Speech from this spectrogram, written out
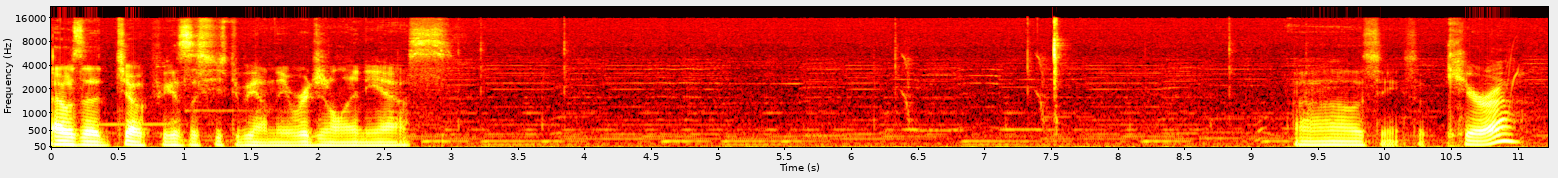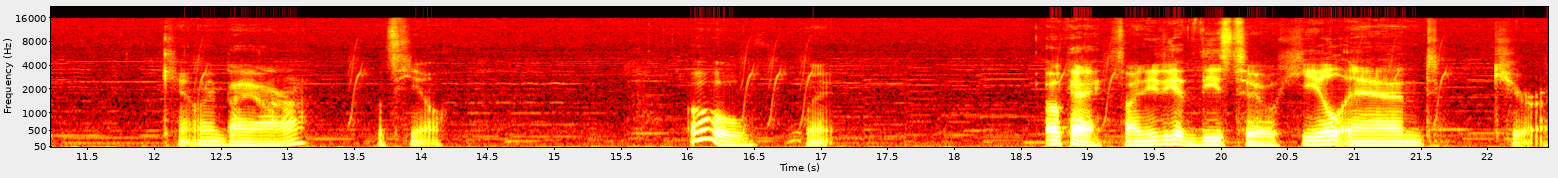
was a joke because this used to be on the original NES. Uh, let's see. So Kira. Can't learn Diara. Let's heal. Oh, wait. Okay, so I need to get these two. Heal and Cura.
